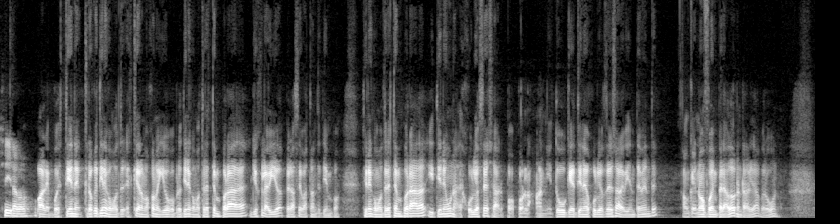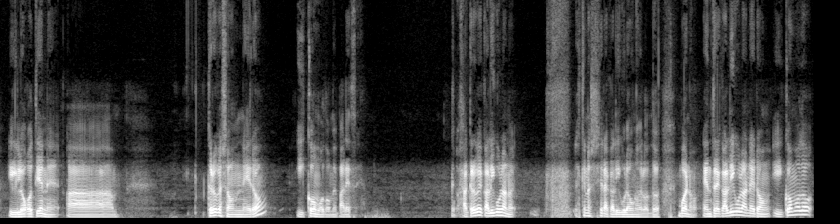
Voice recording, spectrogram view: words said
Sí, la conozco. Vale, pues tiene, creo que tiene como, es que a lo mejor me equivoco, pero tiene como tres temporadas. Yo es que la vi, pero hace bastante tiempo. Tiene como tres temporadas y tiene una de Julio César, pues por la magnitud que tiene Julio César, evidentemente. Aunque no fue emperador en realidad, pero bueno. Y luego tiene a. Creo que son Nerón y Cómodo, me parece. O sea, creo que Calígula no. Es que no sé si era Calígula uno de los dos. Bueno, entre Calígula, Nerón y Cómodo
